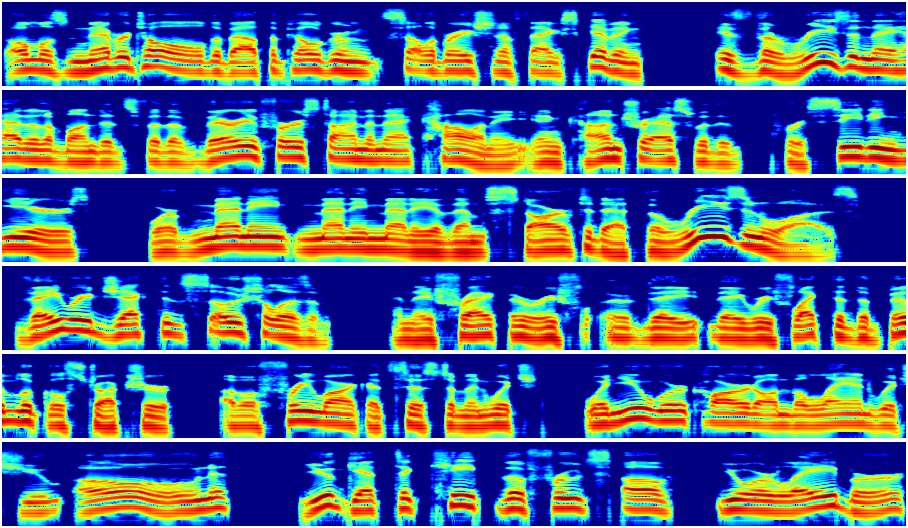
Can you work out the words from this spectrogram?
almost never told about the pilgrim celebration of Thanksgiving is the reason they had an abundance for the very first time in that colony, in contrast with the preceding years where many, many, many of them starved to death. The reason was they rejected socialism and they, fra- uh, they, they reflected the biblical structure of a free market system in which when you work hard on the land which you own, you get to keep the fruits of your labor,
